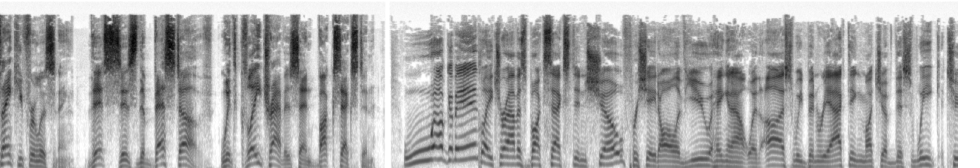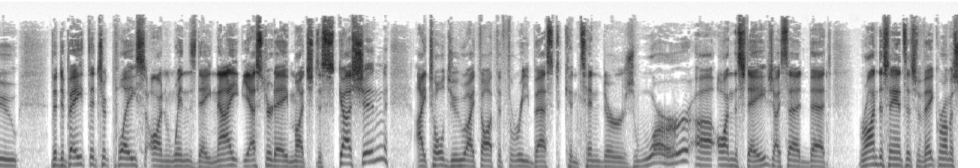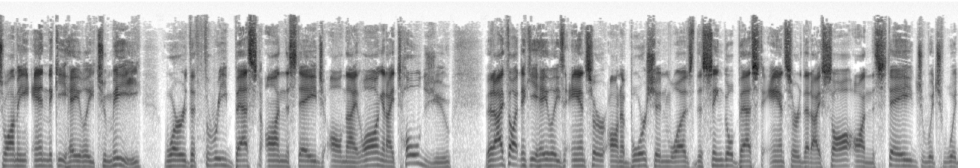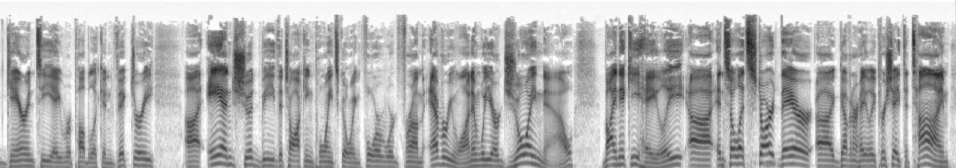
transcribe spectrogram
Thank you for listening. This is the best of with Clay Travis and Buck Sexton. Welcome in, Clay Travis, Buck Sexton Show. Appreciate all of you hanging out with us. We've been reacting much of this week to the debate that took place on Wednesday night. Yesterday, much discussion. I told you who I thought the three best contenders were uh, on the stage. I said that Ron DeSantis, Vivek Ramaswamy, and Nikki Haley, to me, were the three best on the stage all night long. And I told you that I thought Nikki Haley's answer on abortion was the single best answer that I saw on the stage, which would guarantee a Republican victory. Uh, and should be the talking points going forward from everyone. And we are joined now by Nikki Haley. Uh, and so let's start there, uh, Governor Haley. Appreciate the time.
